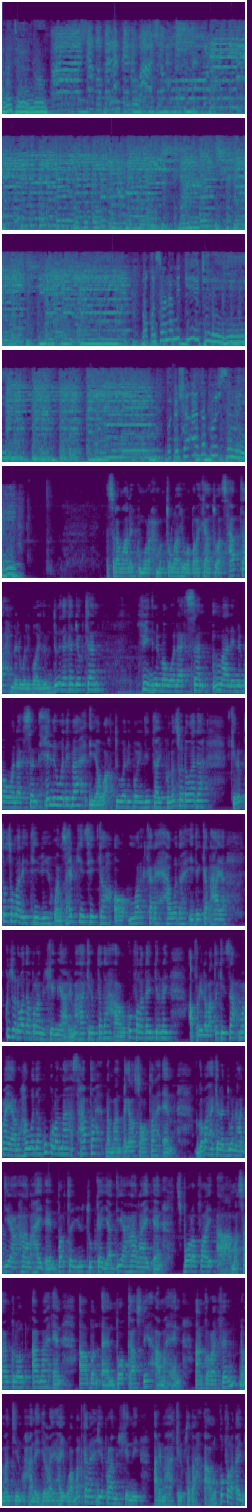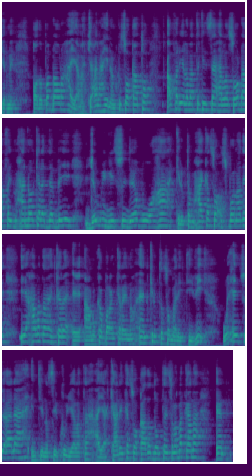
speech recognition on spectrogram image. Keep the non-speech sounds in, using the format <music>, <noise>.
ballanteenu boqol sano midkii jiray buxusha aga buux sameeyey asalaamu calaykum waraxmatullaahi wabarakaatu asxaabta. Meel weliba idin dunida ka joogtaan fiidnimo wanaagsan maalinimo wanaagsan. Xilli weliba iyo waqti weliba idintahay kuna soo dhawaada kiribta somaali t v. Waana saaxiibkiin siidka oo mar kale hawada idinka dhahaya. Kusoo dhawaada barnaamijkeeni arrimaha kiribtada aanu ku falaqayn jirnay. Afariyo labaatankii saac mar ayaanu hawada ku kulanaa. Asxaabta dhammaan nagala socota gobaha kala duwan haddii ahaan lahayd barta youtube-ka iyo haddii ahaan lahayd spotify ama soundcloud ama apple podcast ama ancor f m dhammaantiin waxaan idin leeyahay. Waa mar kale iyo barnaamijkeenii arrimaha kiribtada aanu ku falaqayn jirnay. Qodobo dhowra ayaana jecelahay inaan ku soo qaato. Afar iyo labaatankii saaca la soo dhaafay maxaa noo kala dambeeyey? Jawigii sidee buu ahaa? Kiribta maxaa ka soo cusboonaaday? Iyo xaaladaha kale ee aanu ka baran karayno kiribta somaali t v wixii su'aalaha intii nasiibku yeelata ayaa kaalin ka soo qaadan doonta islamarkaana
